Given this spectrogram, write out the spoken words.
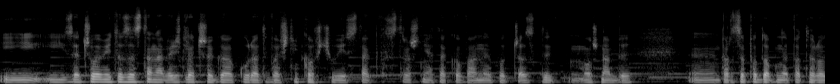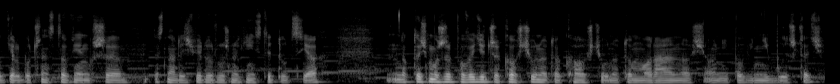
i, i mnie to zastanawiać, dlaczego akurat właśnie Kościół jest tak strasznie atakowany, podczas gdy można by Y, bardzo podobne patologie, albo często większe, znaleźć w wielu różnych instytucjach. No ktoś może powiedzieć, że Kościół no to Kościół, no to moralność, oni powinni błyszczeć.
